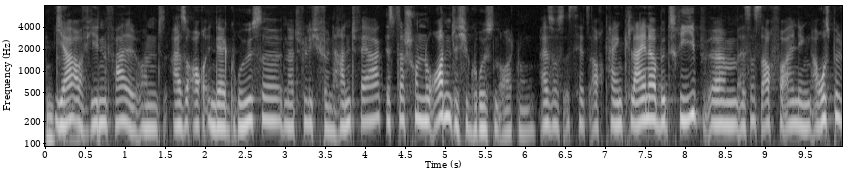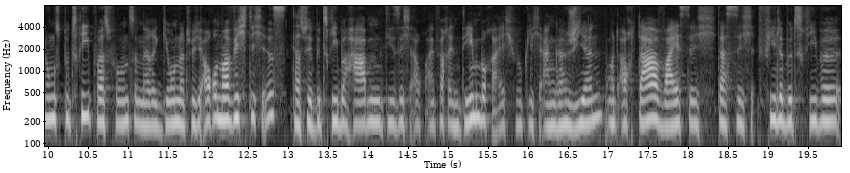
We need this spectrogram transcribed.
Und ja, auf jeden Fall. Und also auch in der Größe natürlich für ein Handwerk ist das schon eine ordentliche Größenordnung. Also es ist jetzt auch kein kleiner Betrieb. Ähm, es ist auch vor allen Dingen Ausbildungsbetrieb, was für uns in der Region natürlich auch immer wichtig ist, dass wir Betriebe haben, die sich auch einfach in dem Bereich wirklich engagieren. Und auch da weiß ich, dass sich viele Betriebe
